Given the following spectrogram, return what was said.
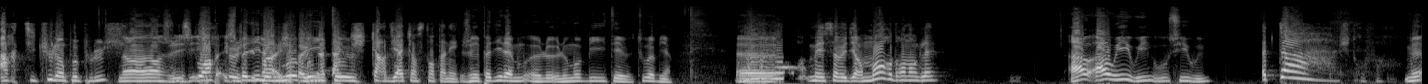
articule un peu plus. Non, non, j'ai histoire pas, dit pas, le mot pas une BITE. attaque cardiaque instantanée. Je n'ai pas dit la- euh, le, le mot BITE, tout va bien. Euh, non, non, mais ça veut dire mordre en anglais. ah, ah oui, oui, aussi, oui. Ta, je suis trop fort. Mais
